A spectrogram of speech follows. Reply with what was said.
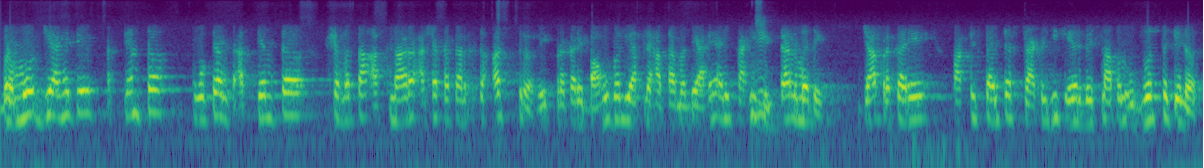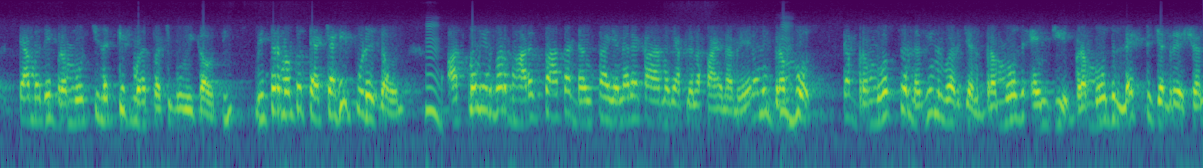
ब्रह्मोस जे आहे ते अत्यंत पोटंट अत्यंत क्षमता असणारं अशा प्रकारचं अस्त्र एक प्रकारे बाहुबली आपल्या हातामध्ये आहे आणि काही. मिनिटांमध्ये ज्या प्रकारे पाकिस्तानच्या स्ट्रॅटेजिक एअरबेसला आपण उद्ध्वस्त केलं त्यामध्ये ब्रह्मोसची नक्कीच महत्वाची भूमिका होती. मी तर म्हणतो त्याच्याही पुढे जाऊन आत्मनिर्भर भारतचा आता डंका येणाऱ्या काळामध्ये आपल्याला पाहायला मिळेल आणि ब्रह्मोस त्या ब्रह्मोसचं नवीन version BrahMos NG BrahMos next generation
